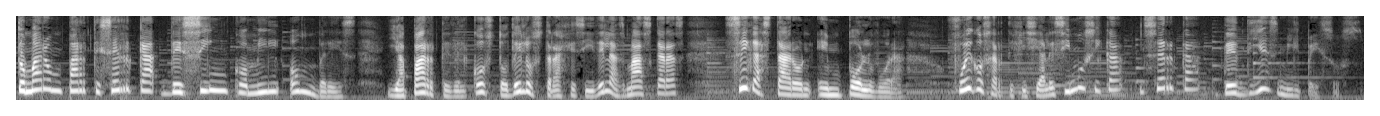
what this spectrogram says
tomaron parte cerca de 5.000 hombres y aparte del costo de los trajes y de las máscaras, se gastaron en pólvora, fuegos artificiales y música cerca de 10.000 pesos.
